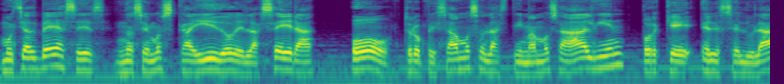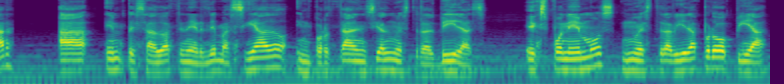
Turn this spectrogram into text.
Muchas veces nos hemos caído de la acera o tropezamos o lastimamos a alguien porque el celular ha empezado a tener demasiada importancia en nuestras vidas. Exponemos nuestra vida propia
